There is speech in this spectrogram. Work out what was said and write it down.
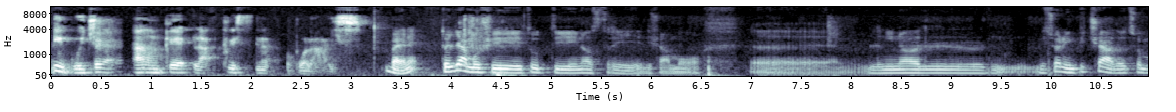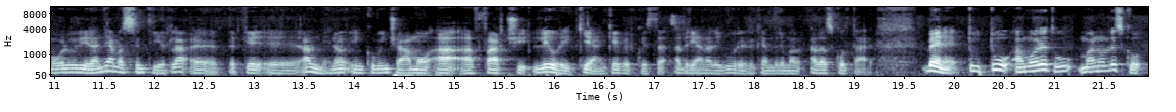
in cui c'è anche la Cristina Popolais. Bene, togliamoci tutti i nostri, diciamo, eh, mi sono impicciato, insomma, volevo dire, andiamo a sentirla eh, perché eh, almeno incominciamo a, a, farci le orecchie anche per questa Adriana Legurer che andremo ad ascoltare. Bene, tu, tu, amore tu, ma non le sco,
